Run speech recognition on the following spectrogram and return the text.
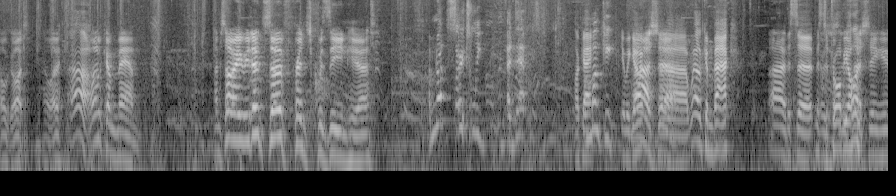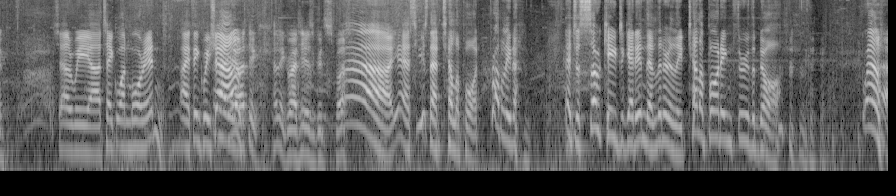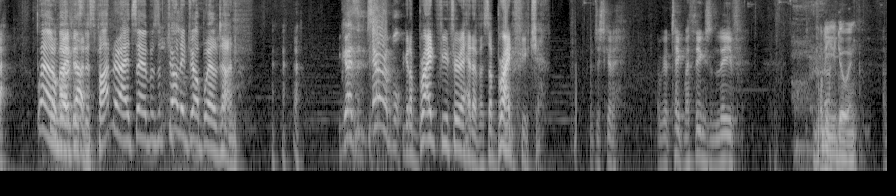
Oh, God. Hello. Oh. Welcome, ma'am. I'm sorry, we don't serve French cuisine here. I'm not socially adept. Okay. monkey. Here we go. Ah, sir. Uh, welcome back, Uh, Mr. it was- Mr. it Torbjorn. Nice seeing you. Shall we uh, take one more in? I think we Oh, shall. yeah, I think I think right here is a good spot. Ah, yes, use that teleport. Probably not. They're just so keen to get in, they're literally teleporting through the door. well, well, Job my well done. business partner, I'd say it was a jolly job well done. You guys are terrible. We've got a bright future ahead of us, a bright future. I'm just gonna, I'm gonna take my things and leave. What are you doing?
